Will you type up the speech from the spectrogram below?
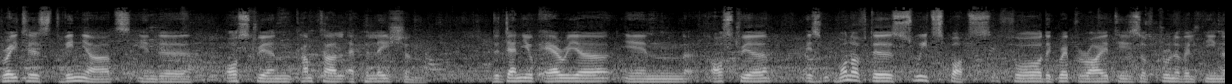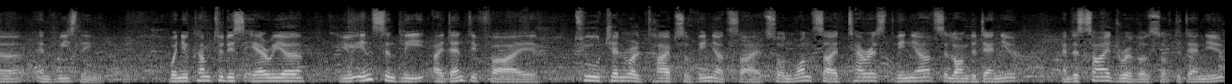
greatest vineyards in the Austrian Kamptal appellation. The Danube area in Austria is one of the sweet spots for the grape varieties of Grüne Veltliner and Riesling. When you come to this area, you instantly identify two general types of vineyard sites. So on one side, terraced vineyards along the Danube and the side rivers of the Danube,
